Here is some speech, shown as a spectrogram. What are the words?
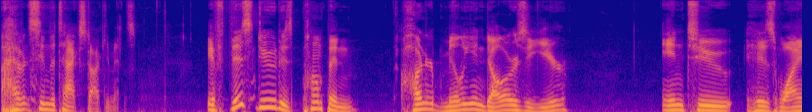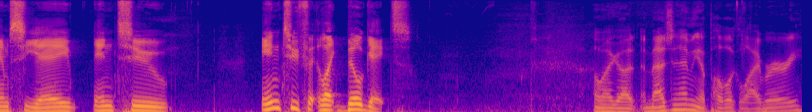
I haven't seen the tax documents. If this dude is pumping hundred million dollars a year into his YMCA, into into like Bill Gates. Oh my god! Imagine having a public library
